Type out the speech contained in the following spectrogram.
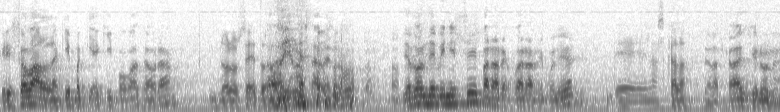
Cristóbal, ¿equipo, qué equipo vas ahora? No lo sé Todavía todavía. no sabes, ¿no? ¿De dónde viniste para jugar a Ripollet? De la escala. De l'escala de Girona.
